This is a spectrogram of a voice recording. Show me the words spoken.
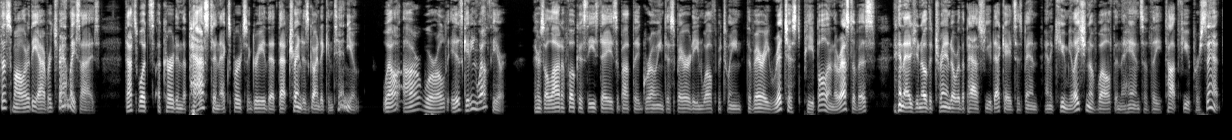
the smaller the average family size. That's what's occurred in the past, and experts agree that that trend is going to continue. Well, our world is getting wealthier. There's a lot of focus these days about the growing disparity in wealth between the very richest people and the rest of us. And as you know, the trend over the past few decades has been an accumulation of wealth in the hands of the top few percent.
